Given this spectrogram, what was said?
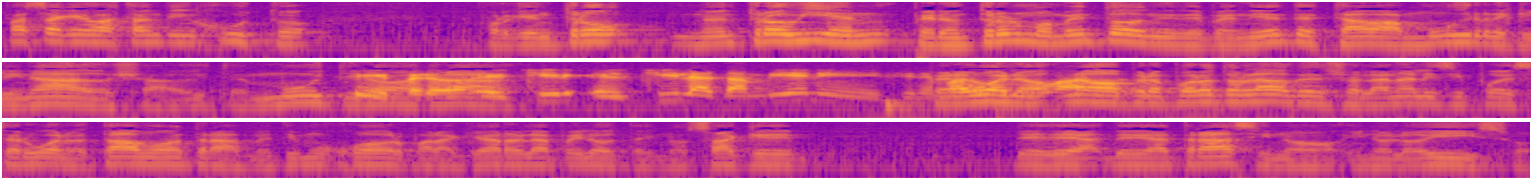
Pasa que es bastante injusto. Porque entró, no entró bien, pero entró en un momento donde Independiente estaba muy reclinado ya, ¿viste? Muy Sí, tirado pero atrás. el, Chil- el Chila también y sin Pero embargo... bueno, jugó no, pero por otro lado, qué sé yo, el análisis puede ser, bueno, estábamos atrás, metimos un jugador para que agarre la pelota y nos saque desde, desde atrás y no, y no lo hizo.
